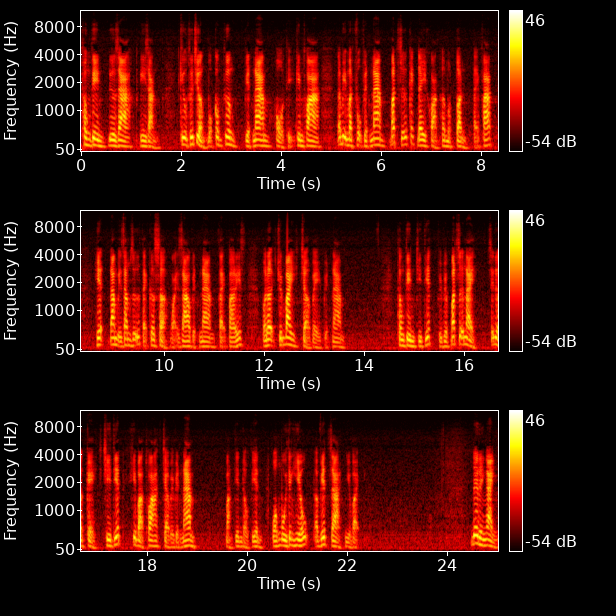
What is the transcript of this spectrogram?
Thông tin đưa ra ghi rằng cựu Thứ trưởng Bộ Công Thương Việt Nam Hồ Thị Kim Thoa đã bị mật vụ Việt Nam bắt giữ cách đây khoảng hơn một tuần tại Pháp, hiện đang bị giam giữ tại cơ sở ngoại giao Việt Nam tại Paris và đợi chuyến bay trở về Việt Nam. Thông tin chi tiết về việc bắt giữ này sẽ được kể chi tiết khi bà Thoa trở về Việt Nam. Bản tin đầu tiên của ông Bùi Thanh Hiếu đã viết ra như vậy. Đây là hình ảnh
